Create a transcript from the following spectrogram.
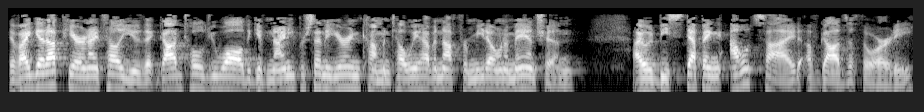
If I get up here and I tell you that God told you all to give 90% of your income until we have enough for me to own a mansion, I would be stepping outside of God's authority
